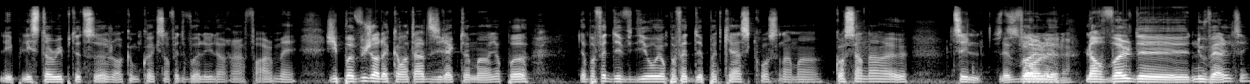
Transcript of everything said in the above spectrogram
les, les stories puis tout ça, genre comme quoi ils se sont fait voler leur affaire, mais j'ai pas vu genre de commentaires directement. Ils ont pas, ils ont pas fait de vidéos, ils ont pas fait de podcast concernant, concernant euh, le, vol, là. leur vol de nouvelles, tu sais.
